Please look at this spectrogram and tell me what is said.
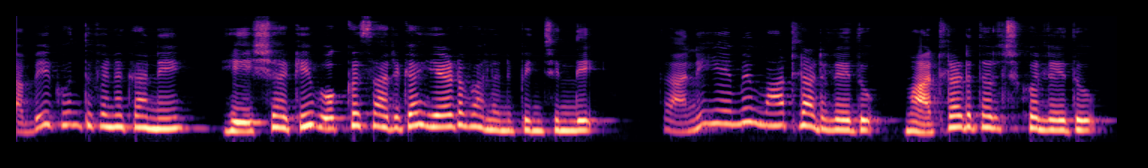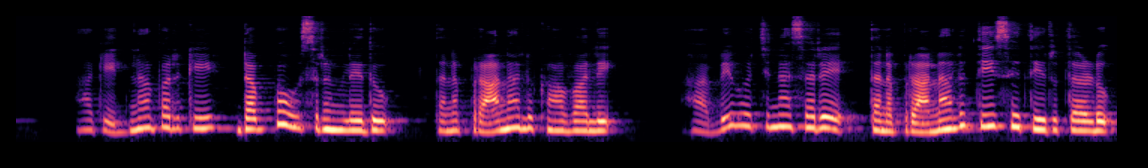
అభి గొంతు వినగానే ఈషాకి ఒక్కసారిగా ఏడవాలనిపించింది. కానీ ఏమీ మాట్లాడలేదు మాట్లాడదలుచుకోలేదు. ఆ కిడ్నాపర్కి డబ్బు అవసరం లేదు తన ప్రాణాలు కావాలి. అభి వచ్చినా సరే తన ప్రాణాలు తీసే తీరుతాడు.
